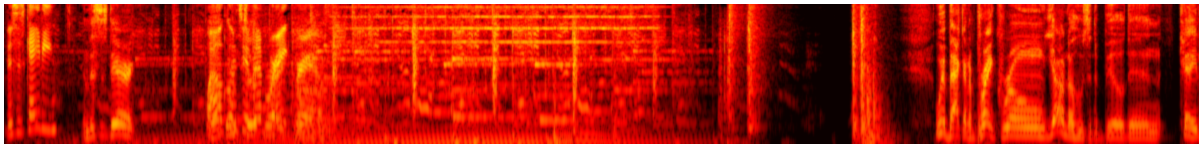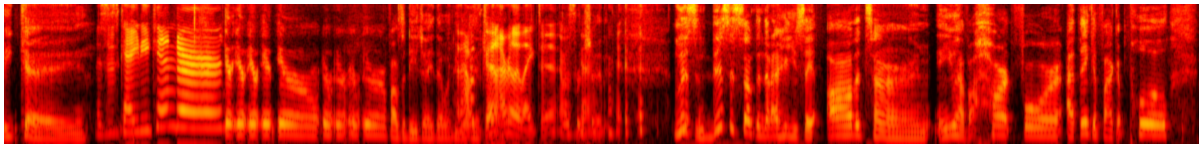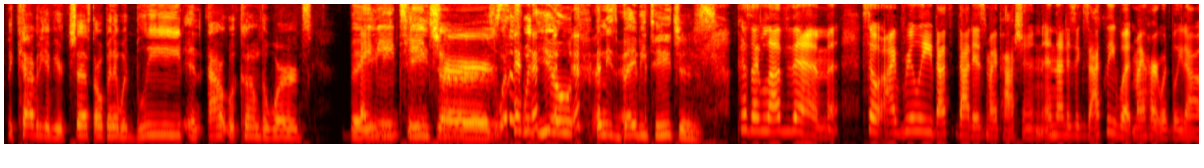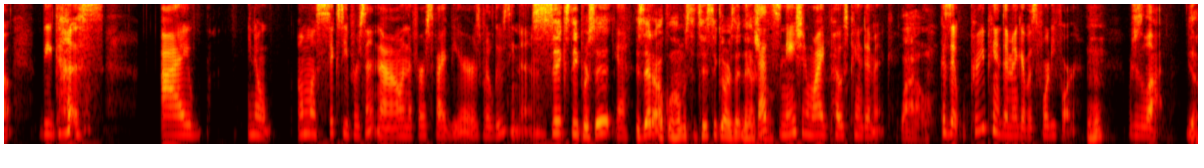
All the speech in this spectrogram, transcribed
This is Katie. And this is Derrick. Welcome, to, the, break room. We're back in the break room. Y'all know who's in the building. Katie K. This is Katie Kinder. Ear, ear, ear, ear, ear, ear, ear, ear. If I was a DJ, that would be That was intro. good. I really liked it. It was appreciate good. it. Listen, this is something that I hear you say all the time, and you have a heart for. I think if I could pull the cavity of your chest open, it would bleed, and out would come the words "baby, Baby teachers." teachers. What is with you and these baby teachers? because I love them. So I really that's that is my passion, and that is exactly what my heart would bleed out because I, you know, almost sixty percent now in the first five years we're losing them. Sixty percent. Yeah. Is that an Oklahoma statistic or is that national? That's nationwide post pandemic wow. because it pre pandemic it was 44, Mm-hmm. which is a lot, Yeah.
